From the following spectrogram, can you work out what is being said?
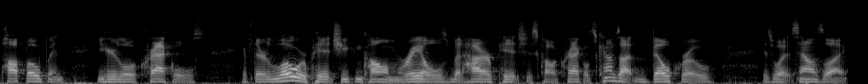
pop open, you hear little crackles. If they're lower pitch, you can call them rales, but higher pitch is called crackles. It's kind of like Velcro is what it sounds like.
